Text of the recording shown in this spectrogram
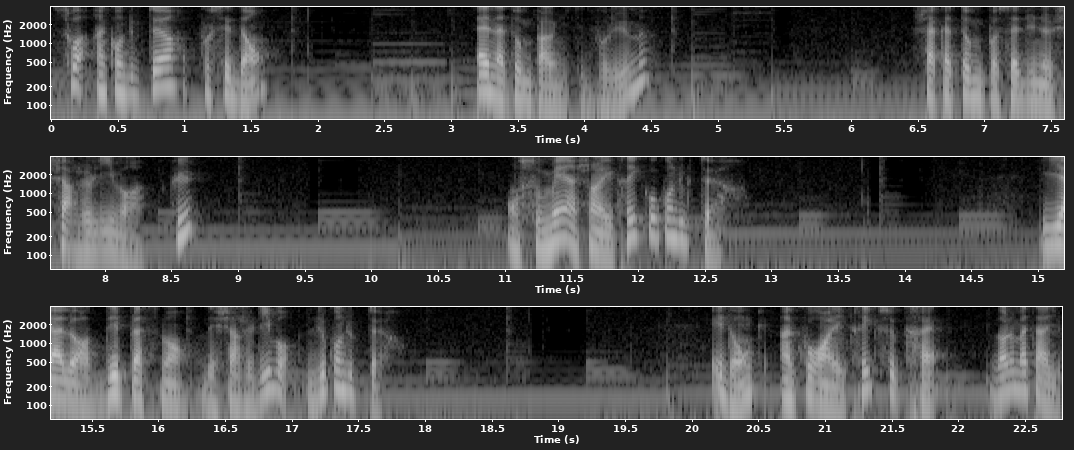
Soit un conducteur possédant n atomes par unité de volume, chaque atome possède une charge libre Q, on soumet un champ électrique au conducteur. Il y a alors déplacement des charges libres du conducteur et donc un courant électrique se crée dans le matériau.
